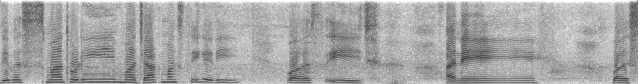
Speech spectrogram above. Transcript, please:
દિવસમાં થોડી મજાક મસ્તી કરી. બસ એ જ અને બસ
